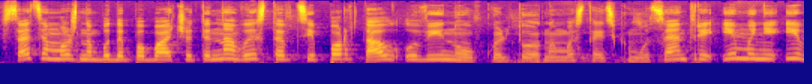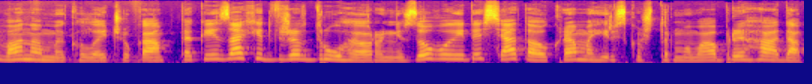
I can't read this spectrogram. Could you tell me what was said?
Все це можна буде побачити на виставці Портал у війну в культурно-мистецькому центрі імені Івана Миколайчука. Такий захід вже вдруге організовує 10-та окрема гірсько-штурмова бригада.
